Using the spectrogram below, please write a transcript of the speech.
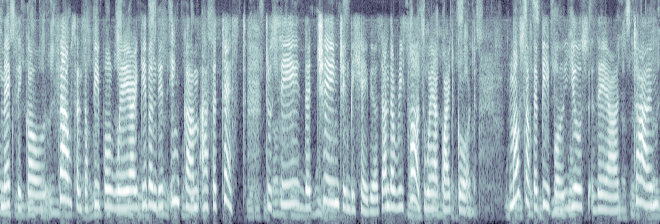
Mexico. Thousands of people were given this income as a test to see the change in behaviors, and the results were quite good. Most of the people use their time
